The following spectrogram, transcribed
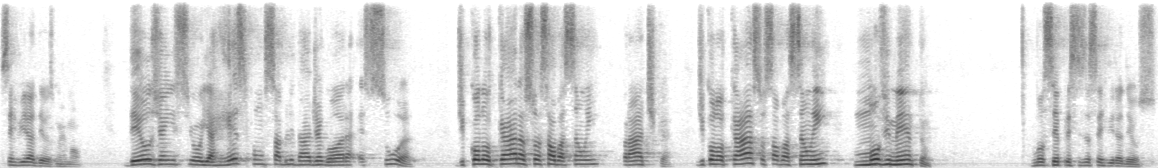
servir a Deus, meu irmão. Deus já iniciou e a responsabilidade agora é sua de colocar a sua salvação em prática, de colocar a sua salvação em movimento. Você precisa servir a Deus.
